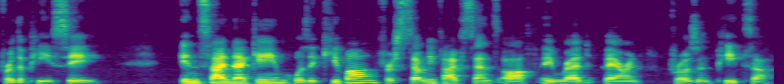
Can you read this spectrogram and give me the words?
for the PC. Inside that game was a coupon for 75 cents off a Red Baron frozen pizza.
